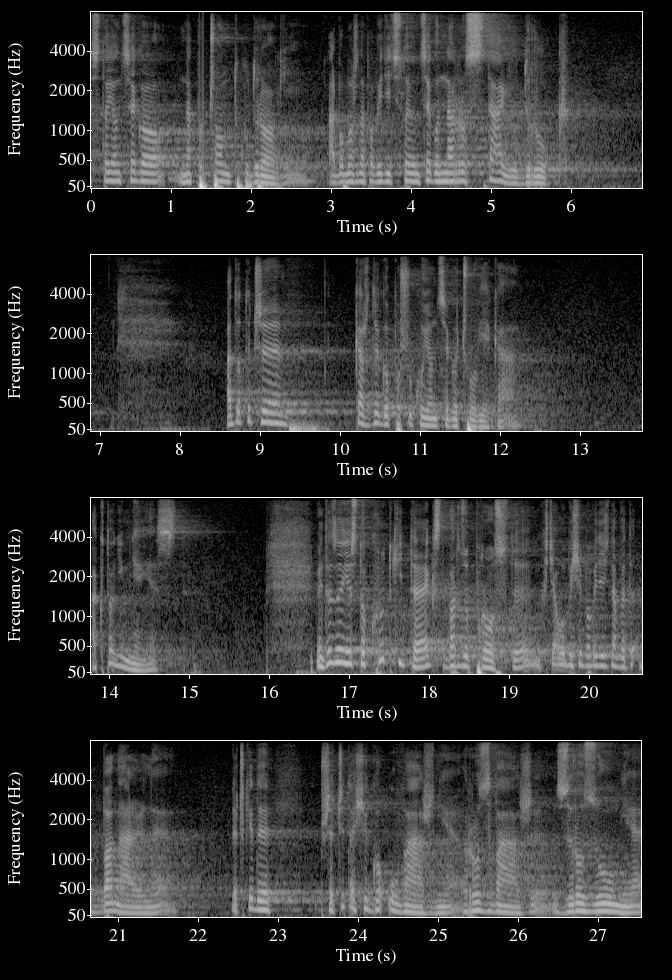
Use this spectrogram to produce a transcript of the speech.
stojącego na początku drogi, albo można powiedzieć stojącego na rozstaju dróg. A dotyczy każdego poszukującego człowieka. A kto nim nie jest? Moi jest to krótki tekst, bardzo prosty, chciałoby się powiedzieć nawet banalny. Lecz kiedy przeczyta się go uważnie, rozważy, zrozumie,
